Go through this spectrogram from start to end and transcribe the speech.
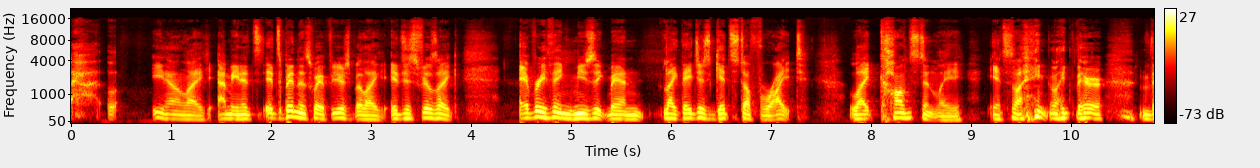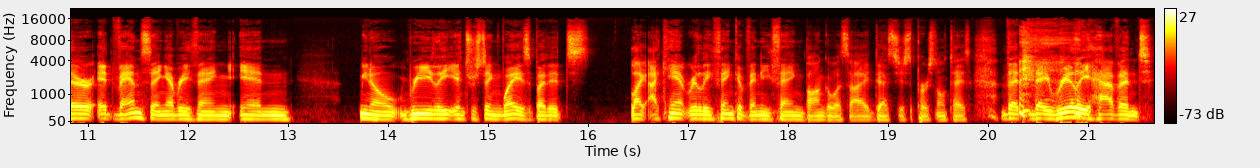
you know, like I mean, it's it's been this way for years, but like it just feels like everything Music Man, like they just get stuff right, like constantly. It's like like they're they're advancing everything in you know really interesting ways, but it's like I can't really think of anything bongo aside. That's just personal taste that they really haven't.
